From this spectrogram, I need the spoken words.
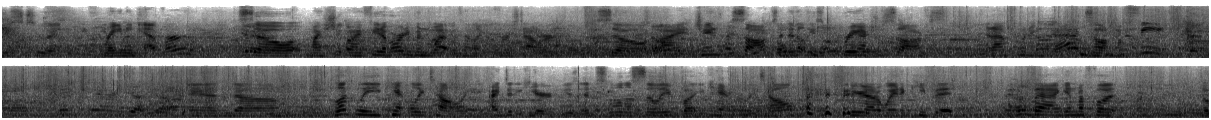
used to it raining ever. So my shoe, my feet have already been wet within like the first hour. So I changed my socks. I did at least bring extra socks, and I'm putting bags on my feet. And uh, luckily, you can't really tell. Like I did it here. It's a little silly, but you can't really tell. Figured out a way to keep it whole bag in my foot. The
